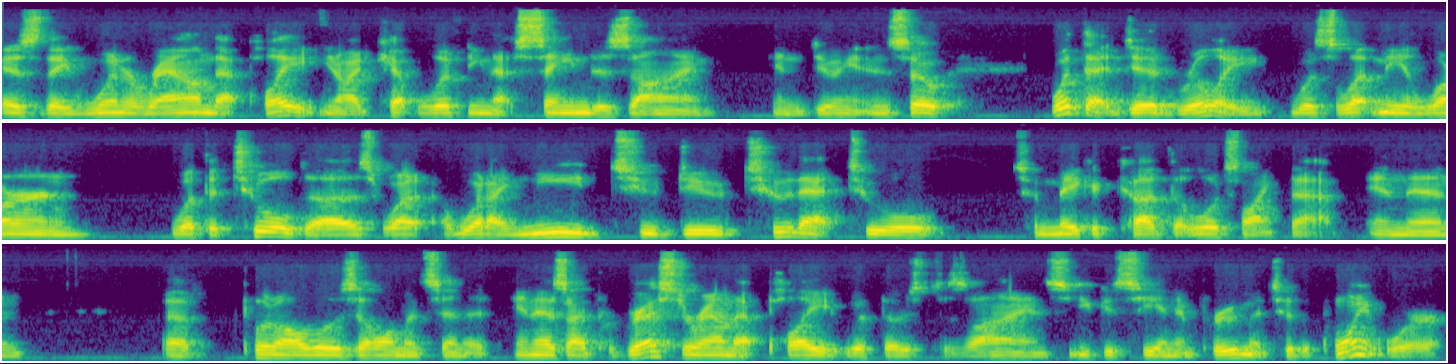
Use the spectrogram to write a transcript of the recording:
as they went around that plate, you know, I kept lifting that same design and doing it. And so what that did really was let me learn what the tool does, what, what I need to do to that tool to make a cut that looks like that. And then uh, put all those elements in it. And as I progressed around that plate with those designs, you could see an improvement to the point where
